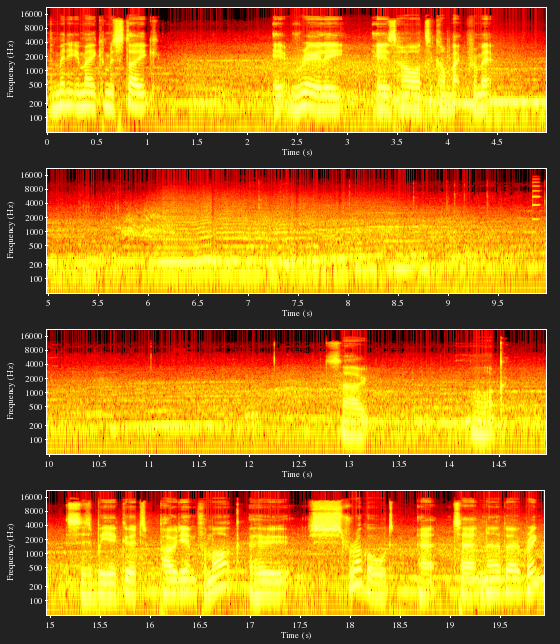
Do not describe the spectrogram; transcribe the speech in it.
the minute you make a mistake, it really is hard to come back from it. So, Mark, this will be a good podium for Mark, who struggled at uh, Nürburgring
